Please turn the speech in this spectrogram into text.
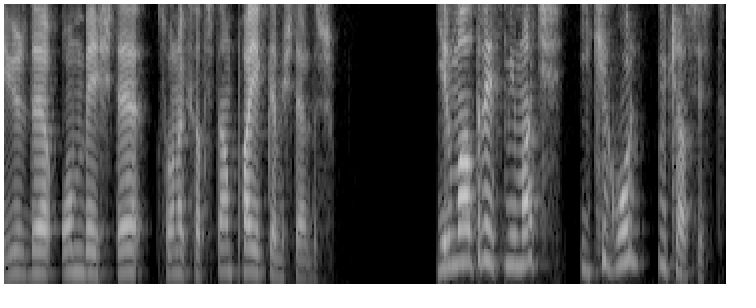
%15'te sonraki satıştan pay eklemişlerdir. 26 resmi maç 2 gol 3 asist.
